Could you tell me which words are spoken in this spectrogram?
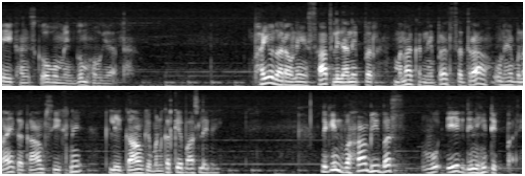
एक हंस कोवों में गुम हो गया था। भाइयों द्वारा उन्हें साथ ले जाने पर, मना करने पर सदरा उन्हें बुनाई का काम सीखने के लिए गाँव के बनकर के पास ले गई। लेकिन वहाँ भी बस वो एक दिन ही टिक पाए।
